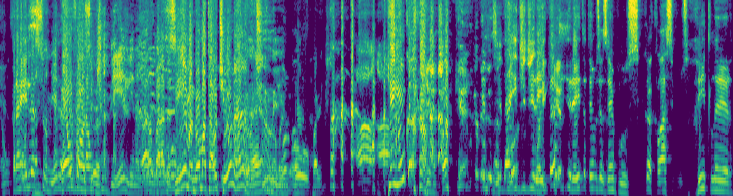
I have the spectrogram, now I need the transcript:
É um Pra fóssil. ele assumir, ele É um vai matar fóssil, um é. tio dele, né? Cara, uma parada assim. Sim, mandou matar o tio, né? Matou o É, tio, e- o- o parente. Ah, Quem nunca? quem nunca fez isso? E daí de direita, De direita temos exemplos cl- clássicos: Hitler,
